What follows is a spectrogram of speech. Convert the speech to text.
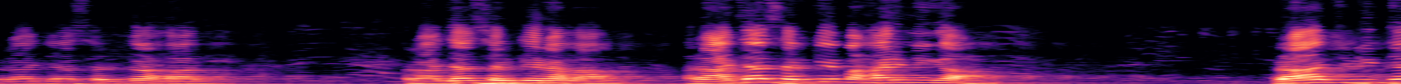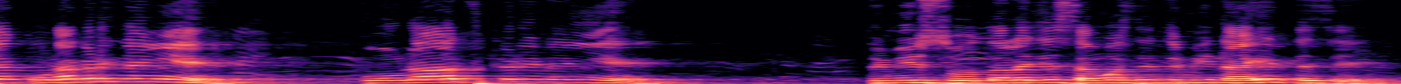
राजासारखा आहात. राजासारखे राहा. राजासारखे बाहेर निघा. राजविद्या कोणाकडे नाहीये? कोणाचकडे नाहीये? तुम्ही स्वतःला जे समजते तुम्ही नाहीत तसे.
